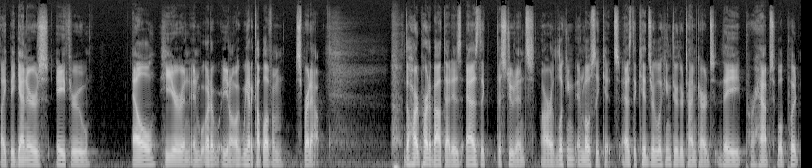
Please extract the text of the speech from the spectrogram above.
like beginners A through L here, and and whatever you know, we had a couple of them spread out. The hard part about that is as the, the students are looking, and mostly kids, as the kids are looking through their time cards, they perhaps will put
